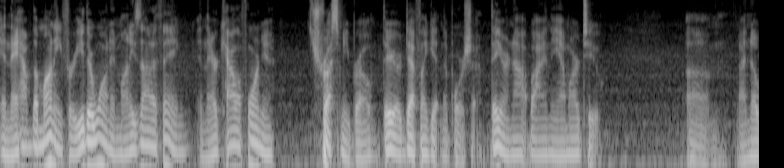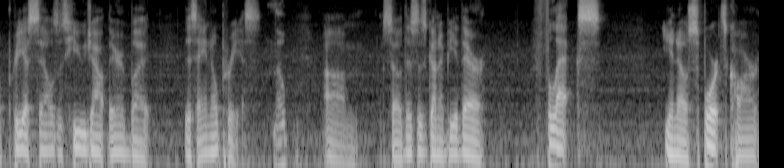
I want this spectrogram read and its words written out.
and they have the money for either one and money's not a thing and they're California, trust me, bro, they are definitely getting the Porsche. They are not buying the MR2. Um, I know Prius sales is huge out there, but this ain't no Prius. Nope. Um, so this is going to be their flex, you know, sports car,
